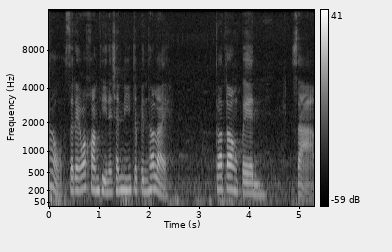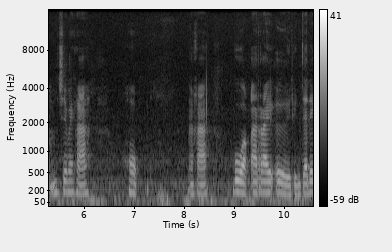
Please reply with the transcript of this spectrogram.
9แสดงว่าความถี่ในชั้นนี้จะเป็นเท่าไหร่ ก็ต้องเป็น3ใช่ไหมคะ6นะคะ บวกอะไรเอ่ยถึงจะได้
